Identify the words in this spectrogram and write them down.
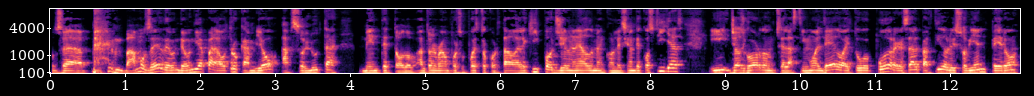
O sea, vamos, ¿eh? de, un día para otro cambió absolutamente todo. Antonio Brown, por supuesto, cortado al equipo, Jalen Edelman con lesión de costillas y Josh Gordon se lastimó el dedo, ahí tuvo, pudo regresar al partido, lo hizo bien, pero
